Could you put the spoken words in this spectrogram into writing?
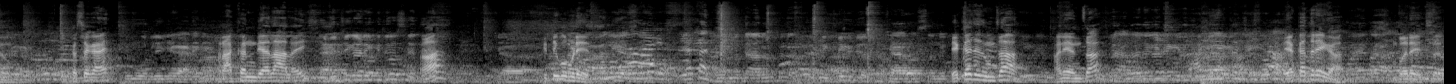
हो. कसं काय? राखण द्यायला आलाय. तुमची गाडी किती वाजता हा? किती कोंबडे आहेत? एकच आहे तुमचा? आणि यांचा? एकत्र आहे का? बरं आहे चल.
